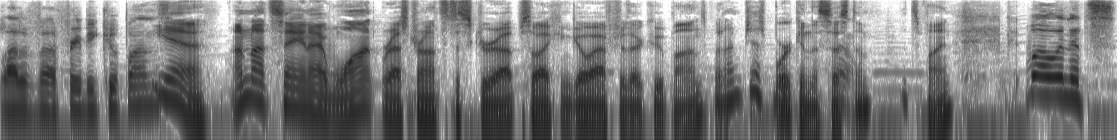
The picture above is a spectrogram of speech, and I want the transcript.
lot of uh, freebie coupons. Yeah, I'm not saying I want restaurants to screw up so I can go after their coupons, but I'm just working the system. It's fine. Well, and it's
